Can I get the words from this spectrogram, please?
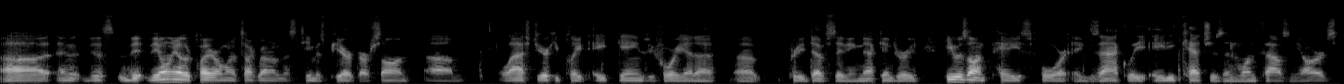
Uh, and this the, the only other player I want to talk about on this team is Pierre Garcon. Um, last year he played eight games before he had a, a, pretty devastating neck injury. He was on pace for exactly 80 catches and 1,000 yards.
